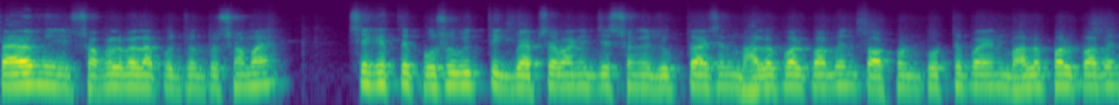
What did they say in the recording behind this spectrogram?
তেরো মিনিট সকালবেলা পর্যন্ত সময়। সেক্ষেত্রে পশুভিত্তিক ব্যবসা বাণিজ্যের সঙ্গে যুক্ত আছেন, ভালো ফল পাবেন, তর্পণ করতে পারেন, ভালো ফল পাবেন।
